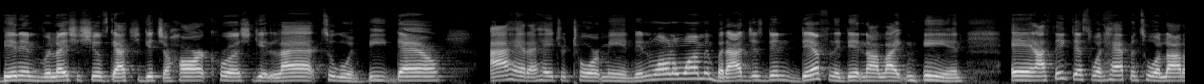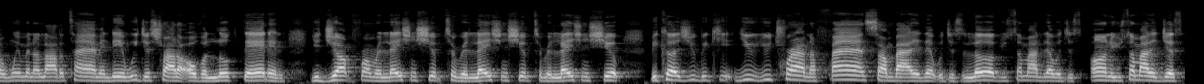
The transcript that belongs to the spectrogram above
Been in relationships, got you get your heart crushed, get lied to and beat down. I had a hatred toward men. Didn't want a woman, but I just didn't definitely did not like men. And I think that's what happened to a lot of women a lot of time. And then we just try to overlook that and you jump from relationship to relationship to relationship because you be, you, you trying to find somebody that would just love you, somebody that would just honor you, somebody just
